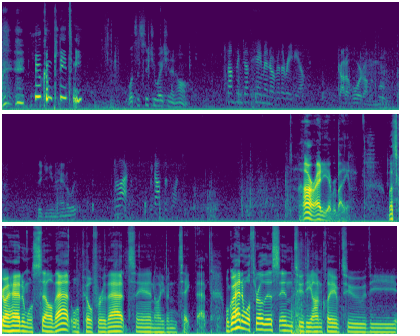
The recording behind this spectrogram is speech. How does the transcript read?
you complete me. What's the situation at home? Something just came in over the radio. Got a horde on the move. Think you can handle it? Relax. We got this one. Alrighty, everybody. Let's go ahead and we'll sell that. We'll pilfer that, and I'll even take that. We'll go ahead and we'll throw this into the enclave to the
